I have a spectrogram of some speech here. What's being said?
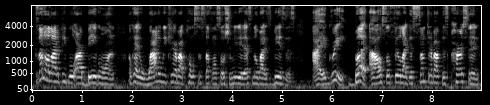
Because i know a lot of people are big on okay why do we care about posting stuff on social media? That's nobody's business. I agree. But i also feel like there's something about this person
